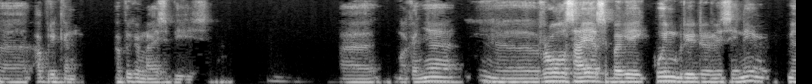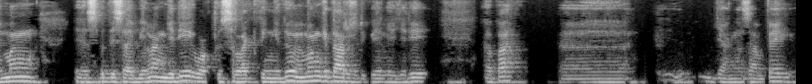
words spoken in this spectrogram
uh, African Africanized bees. Uh, makanya uh, role saya sebagai queen breeder di sini memang ya, seperti saya bilang jadi waktu selecting itu memang kita harus dipilih jadi apa uh, jangan sampai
